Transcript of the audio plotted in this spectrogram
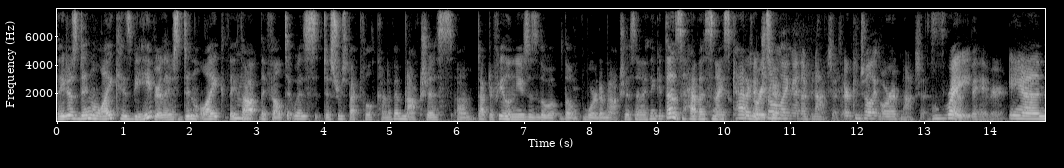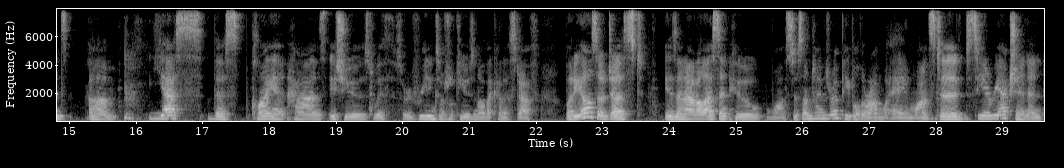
they just didn't like his behavior. They just didn't like. They thought they felt it was disrespectful, kind of obnoxious. Um, Dr. Phelan uses the the word obnoxious, and I think it does have a nice category to it. controlling and obnoxious, or controlling or obnoxious, yeah, Right. behavior. And um, yes, this client has issues with sort of reading social cues and all that kind of stuff, but he also just is an adolescent who wants to sometimes rub people the wrong way and wants to see a reaction and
